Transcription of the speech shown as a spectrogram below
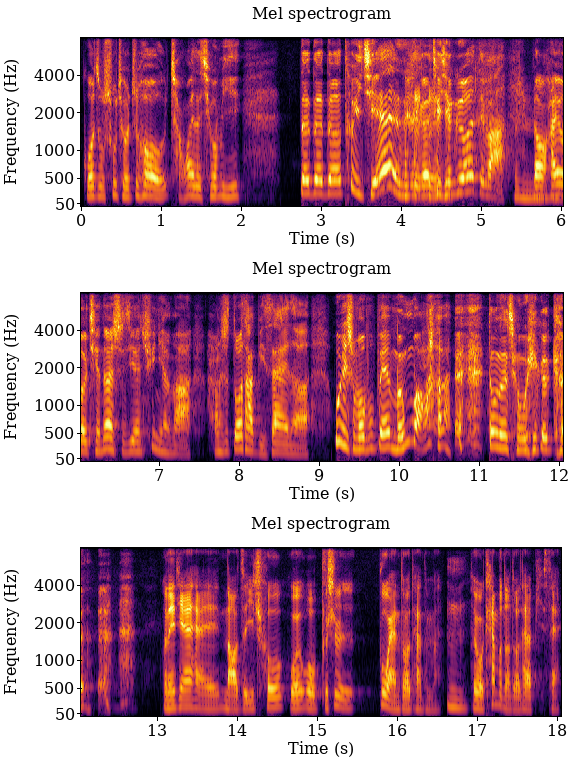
国足输球之后，场外的球迷的的的退钱那个退钱哥，对吧？嗯然后还有前段时间去年吧，好像是 DOTA 比赛的，为什么不背猛犸都能成为一个梗？我那天还脑子一抽，我我不是不玩 DOTA 的嘛，嗯所以我看不懂 DOTA 比赛。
